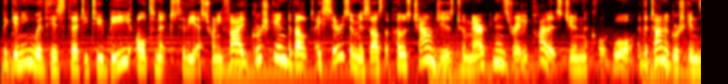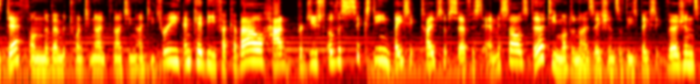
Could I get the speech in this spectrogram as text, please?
Beginning with his 32B alternate to the S-25, Grushkin developed a series of missiles that posed challenges to American and Israeli pilots during the Cold War. At the time of Grushkin's death on November 29, 1993, MKB Fakabal had produced over 16 basic types of surface-to-air missiles, 30 modernizations of these basic versions,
